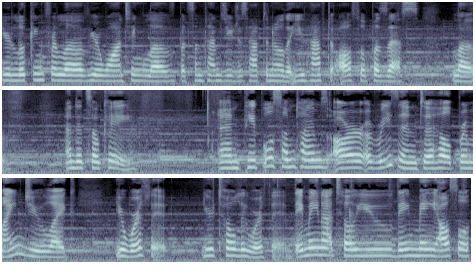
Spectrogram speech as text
You're looking for love, you're wanting love, but sometimes you just have to know that you have to also possess love. And it's okay. And people sometimes are a reason to help remind you, like, you're worth it. You're totally worth it. They may not tell you, they may also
